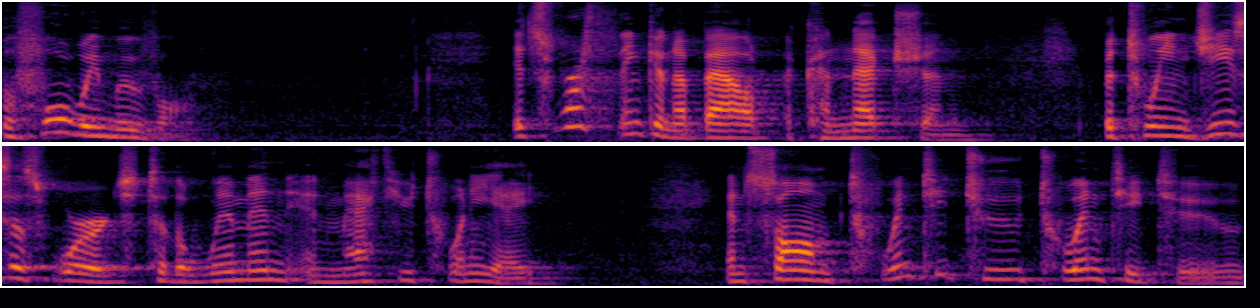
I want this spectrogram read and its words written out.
Before we move on, it's worth thinking about a connection between Jesus' words to the women in Matthew 28 and Psalm 22 22,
